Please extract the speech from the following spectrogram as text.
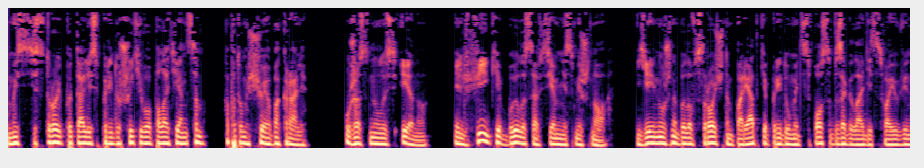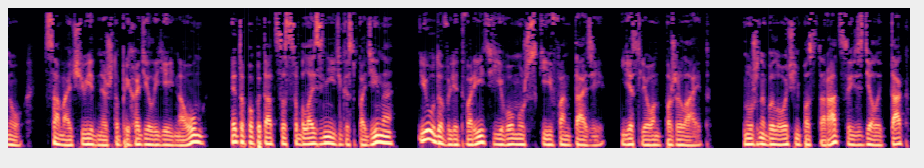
мы с сестрой пытались придушить его полотенцем, а потом еще и обокрали. Ужаснулась Эну. Эльфийке было совсем не смешно. Ей нужно было в срочном порядке придумать способ загладить свою вину. Самое очевидное, что приходило ей на ум, это попытаться соблазнить господина и удовлетворить его мужские фантазии, если он пожелает. Нужно было очень постараться и сделать так,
